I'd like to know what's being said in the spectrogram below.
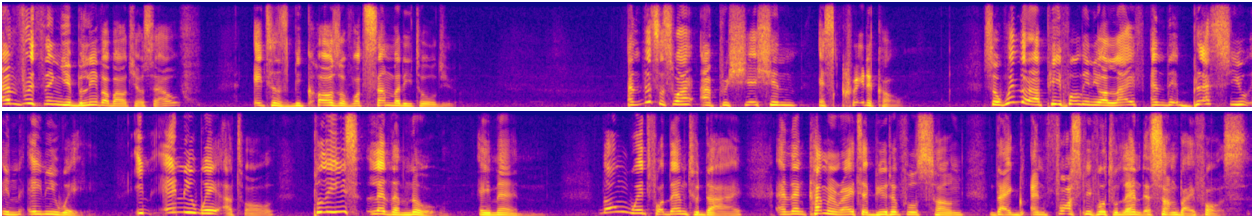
Everything you believe about yourself, it is because of what somebody told you. And this is why appreciation is critical. So when there are people in your life and they bless you in any way, in any way at all, please let them know. Amen. Don't wait for them to die and then come and write a beautiful song and force people to learn the song by force.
